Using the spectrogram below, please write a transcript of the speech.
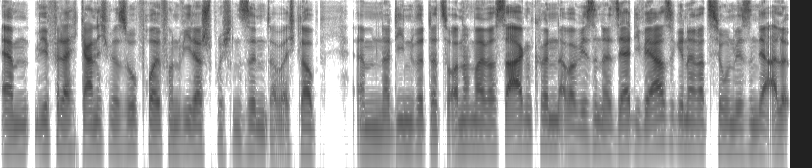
ähm, wir vielleicht gar nicht mehr so voll von Widersprüchen sind. Aber ich glaube, ähm, Nadine wird dazu auch nochmal was sagen können. Aber wir sind eine sehr diverse Generation. Wir sind ja alle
